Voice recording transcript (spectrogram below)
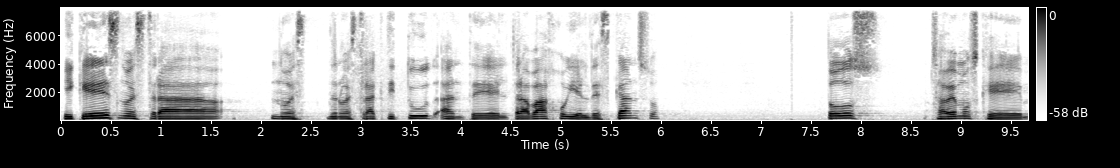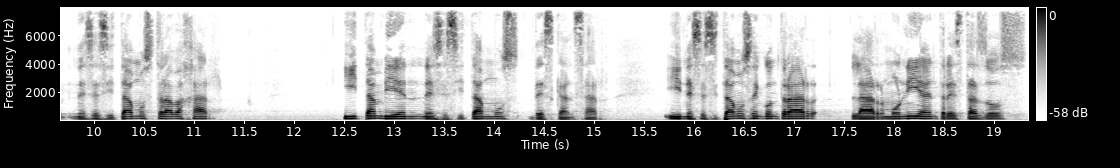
y que es nuestra, nuestra actitud ante el trabajo y el descanso. Todos sabemos que necesitamos trabajar, y también necesitamos descansar y necesitamos encontrar la armonía entre estas dos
